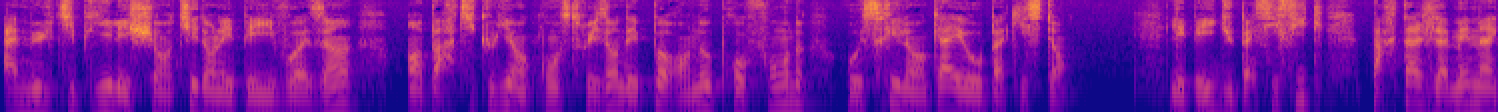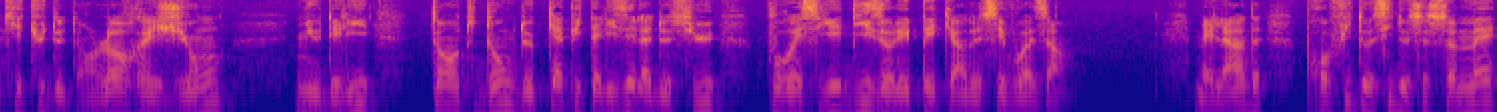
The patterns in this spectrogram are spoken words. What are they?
a multiplié les chantiers dans les pays voisins, en particulier en construisant des ports en eau profonde au Sri Lanka et au Pakistan. Les pays du Pacifique partagent la même inquiétude dans leur région. New Delhi tente donc de capitaliser là-dessus pour essayer d'isoler Pékin de ses voisins. Mais l'Inde profite aussi de ce sommet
